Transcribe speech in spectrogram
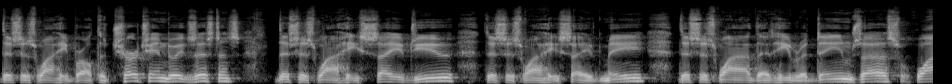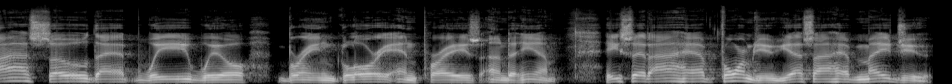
This is why he brought the church into existence. This is why he saved you. This is why he saved me me. This is why that he redeems us. Why? So that we will bring glory and praise unto him. He said, I have formed you. Yes, I have made you.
